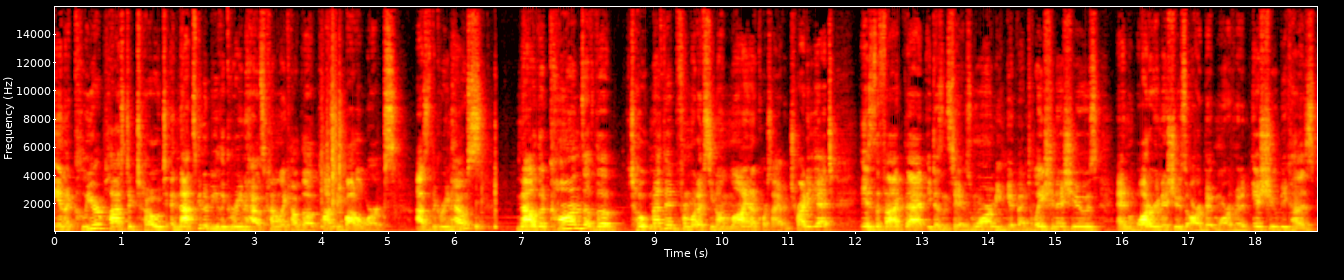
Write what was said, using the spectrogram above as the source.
in a clear plastic tote, and that's gonna be the greenhouse, kind of like how the plastic bottle works as the greenhouse. Now, the cons of the tote method, from what I've seen online, of course I haven't tried it yet, is the fact that it doesn't stay as warm, you can get ventilation issues, and watering issues are a bit more of an issue because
